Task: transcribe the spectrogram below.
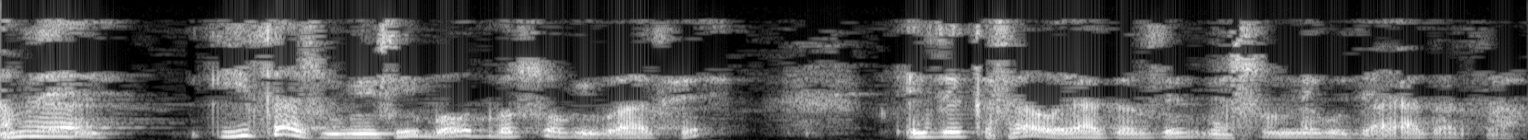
हमने गीता सुनी थी, बहुत वर्षों की बात है। एक कथा होया करते, मैं सुनने को जाया करता।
